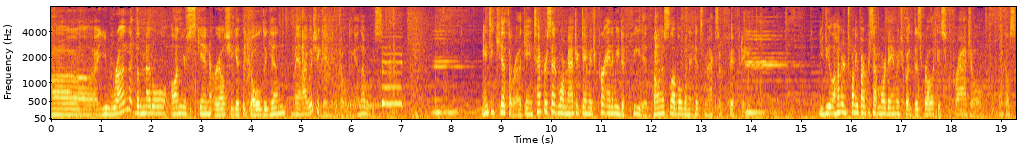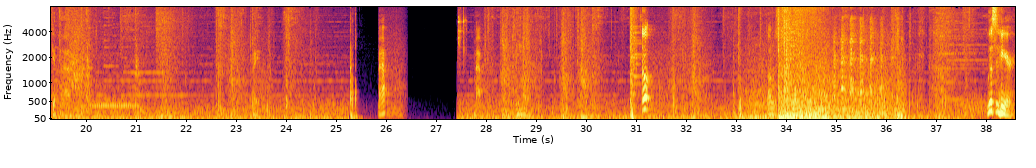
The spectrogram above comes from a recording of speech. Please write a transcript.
Uh, you run the metal on your skin or else you get the gold again. Man, I wish it gave me the gold again. That would be sick. Antikythera. Gain 10% more magic damage per enemy defeated. Bonus level when it hits max of 50. You deal 125% more damage, but this relic is fragile. I think I'll skip that. Wait. Map? Map. Oh! That was Listen here.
